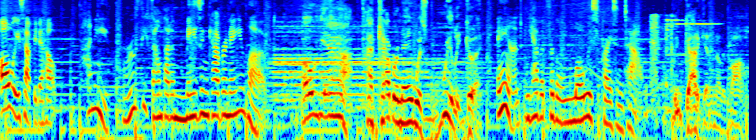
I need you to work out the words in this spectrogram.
Always happy to help. Honey, Ruthie found that amazing Cabernet you loved. Oh, yeah. That Cabernet was really good. And we have it for the lowest price in town. We've got to get another bottle.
